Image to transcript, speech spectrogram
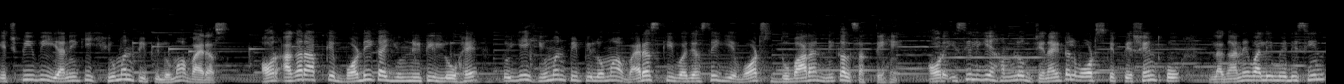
एचपीवी, यानी कि ह्यूमन पीपिलोमा वायरस। और अगर आपके बॉडी का इम्यूनिटी लो है तो ये ह्यूमन पीपिलोमा वायरस की वजह से ये वॉट्स दोबारा निकल सकते हैं। और इसीलिए हम लोग जेनाइटल वॉट्स के पेशेंट को लगाने वाली मेडिसिन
